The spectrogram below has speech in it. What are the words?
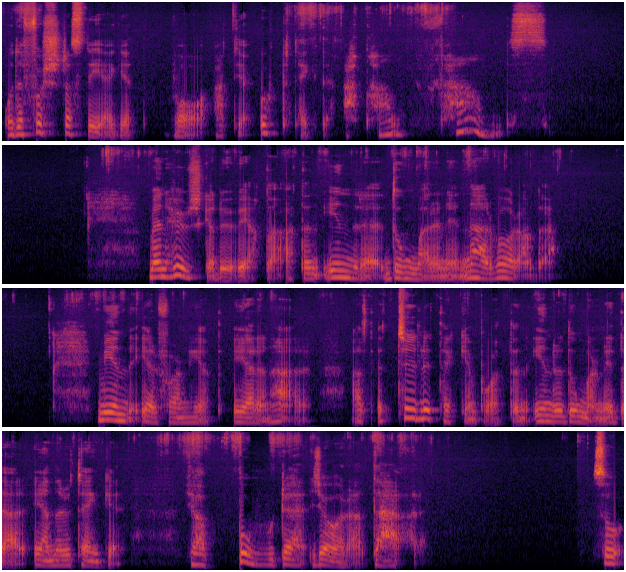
och det första steget var att jag upptäckte att han fanns. Men hur ska du veta att den inre domaren är närvarande? Min erfarenhet är den här. Att ett tydligt tecken på att den inre domaren är där är när du tänker Jag borde göra det här. Så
